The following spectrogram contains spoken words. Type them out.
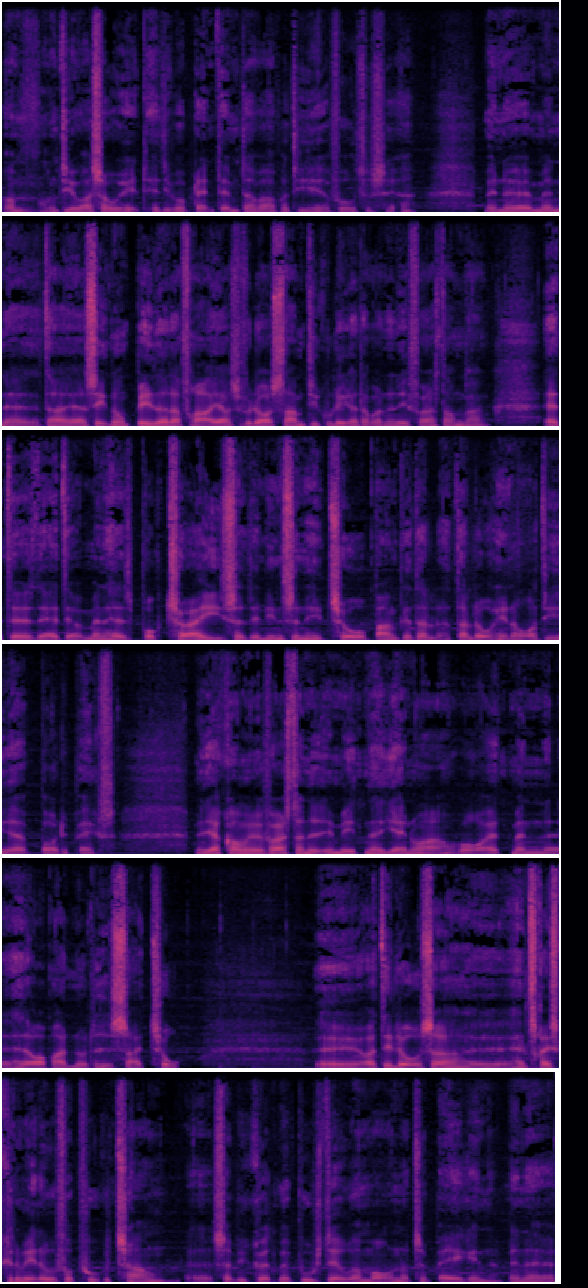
om, om de var så uheldige, at de var blandt dem, der var på de her fotos her. Men, øh, men øh, der, jeg har set nogle billeder derfra, jeg har selvfølgelig også sammen med de kolleger, der var dernede i første omgang, at, øh, at man havde brugt tør i, så det lignede sådan en helt tågebanke, der, der lå hen over de her bodypacks. Men jeg kom jo først derned i midten af januar, hvor at man øh, havde oprettet noget, der hed Site 2. Øh, og det lå så øh, 50 km ud fra Puket Town, øh, så vi kørte med bus derud om morgenen og tilbage igen. Men øh,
